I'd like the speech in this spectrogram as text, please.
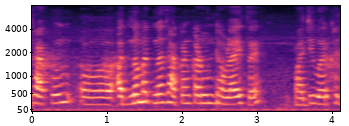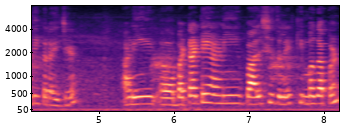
झाकून अं, झाकण काढून ढवळायचं आहे भाजी वर खाली करायची आहे. आणि बटाटे आणि वाल शिजले की मग आपण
